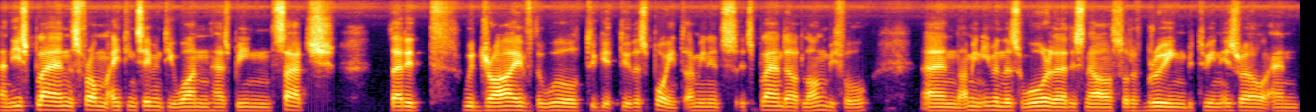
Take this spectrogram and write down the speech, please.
and his plans from 1871 has been such that it would drive the world to get to this point. I mean, it's it's planned out long before, and I mean even this war that is now sort of brewing between Israel and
